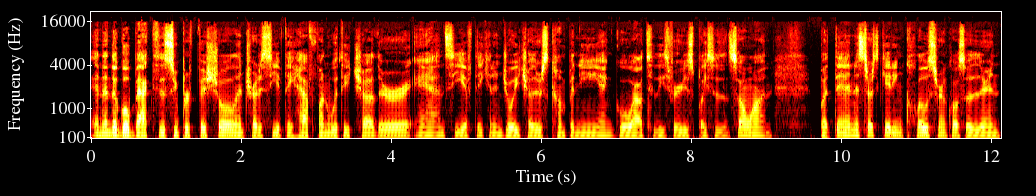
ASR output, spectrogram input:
And then they'll go back to the superficial and try to see if they have fun with each other and see if they can enjoy each other's company and go out to these various places and so on. But then it starts getting closer and closer. They're in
